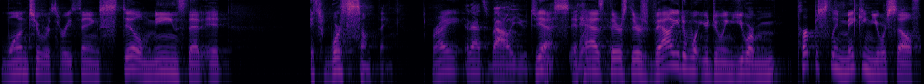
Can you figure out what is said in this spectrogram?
one, two, or three things, still means that it it's worth something, right? It adds value to. Yes, it has. There's there's value to what you're doing. You are m- purposely making yourself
